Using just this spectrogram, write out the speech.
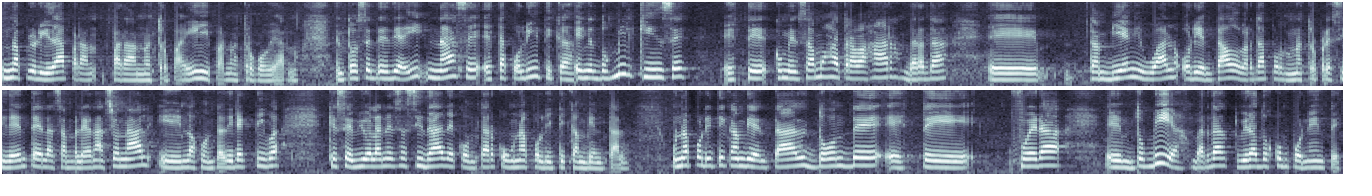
una prioridad para, para, nuestro país y para nuestro gobierno. Entonces desde ahí nace esta política. En el 2015 este, comenzamos a trabajar, ¿verdad? Eh, también igual orientado, ¿verdad? Por nuestro presidente de la Asamblea Nacional y la Junta Directiva, que se vio la necesidad de contar con una política ambiental. Una política ambiental donde este, fuera en dos vías, ¿verdad? Tuviera dos componentes.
